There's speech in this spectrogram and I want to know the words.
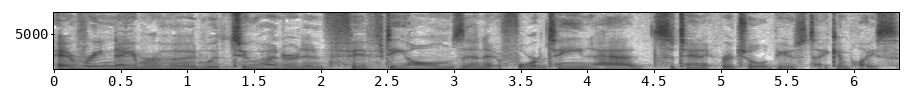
Every neighborhood with 250 homes in it, 14 had satanic ritual abuse taking place.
